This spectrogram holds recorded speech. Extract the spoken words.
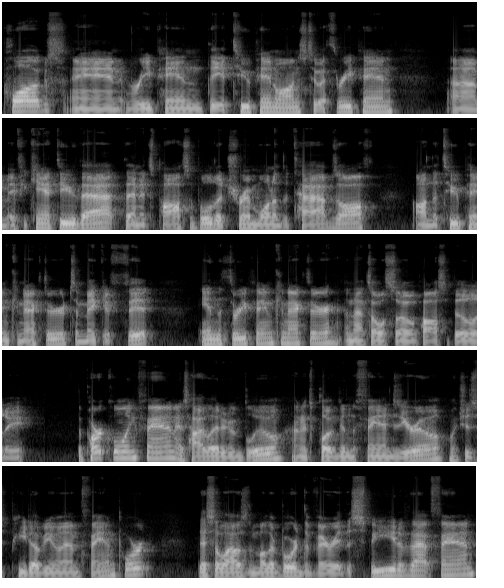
plugs and repin the two pin ones to a three pin. Um, if you can't do that, then it's possible to trim one of the tabs off on the two pin connector to make it fit in the three pin connector, and that's also a possibility. The part cooling fan is highlighted in blue and it's plugged in the fan zero, which is a PWM fan port. This allows the motherboard to vary the speed of that fan.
